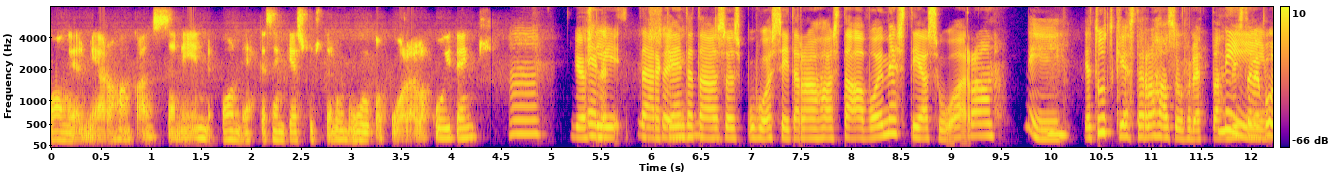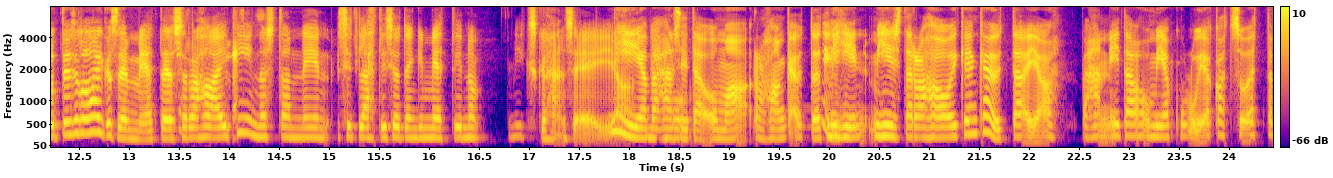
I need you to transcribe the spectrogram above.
ongelmia rahan kanssa, niin on ehkä sen keskustelun ulkopuolella kuitenkin. Mm, jos Eli tärkeintä taas olisi puhua siitä rahasta avoimesti ja suoraan. Niin, mm. ja tutkia sitä rahasuhdetta, niin. mistä me puhuttiin silloin aikaisemmin, että jos se raha ei kiinnosta, niin sitten lähtisi jotenkin miettimään, no miksiköhän se ei. Ja, niin, ja niin vähän kuin... sitä omaa rahan käyttöä, että niin. mihin, mihin sitä rahaa oikein käyttää ja vähän niitä omia kuluja katsoa, että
